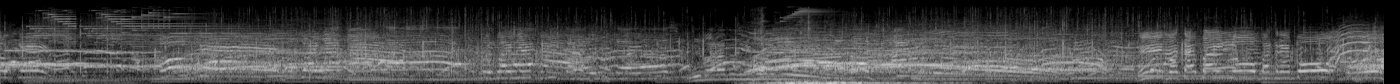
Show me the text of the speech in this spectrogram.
Oke. Oke. Kebanyakan. Kebanyakan. 500 ribu lagi. Eh, gua tambahin lo 4 ribu. Tuh.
